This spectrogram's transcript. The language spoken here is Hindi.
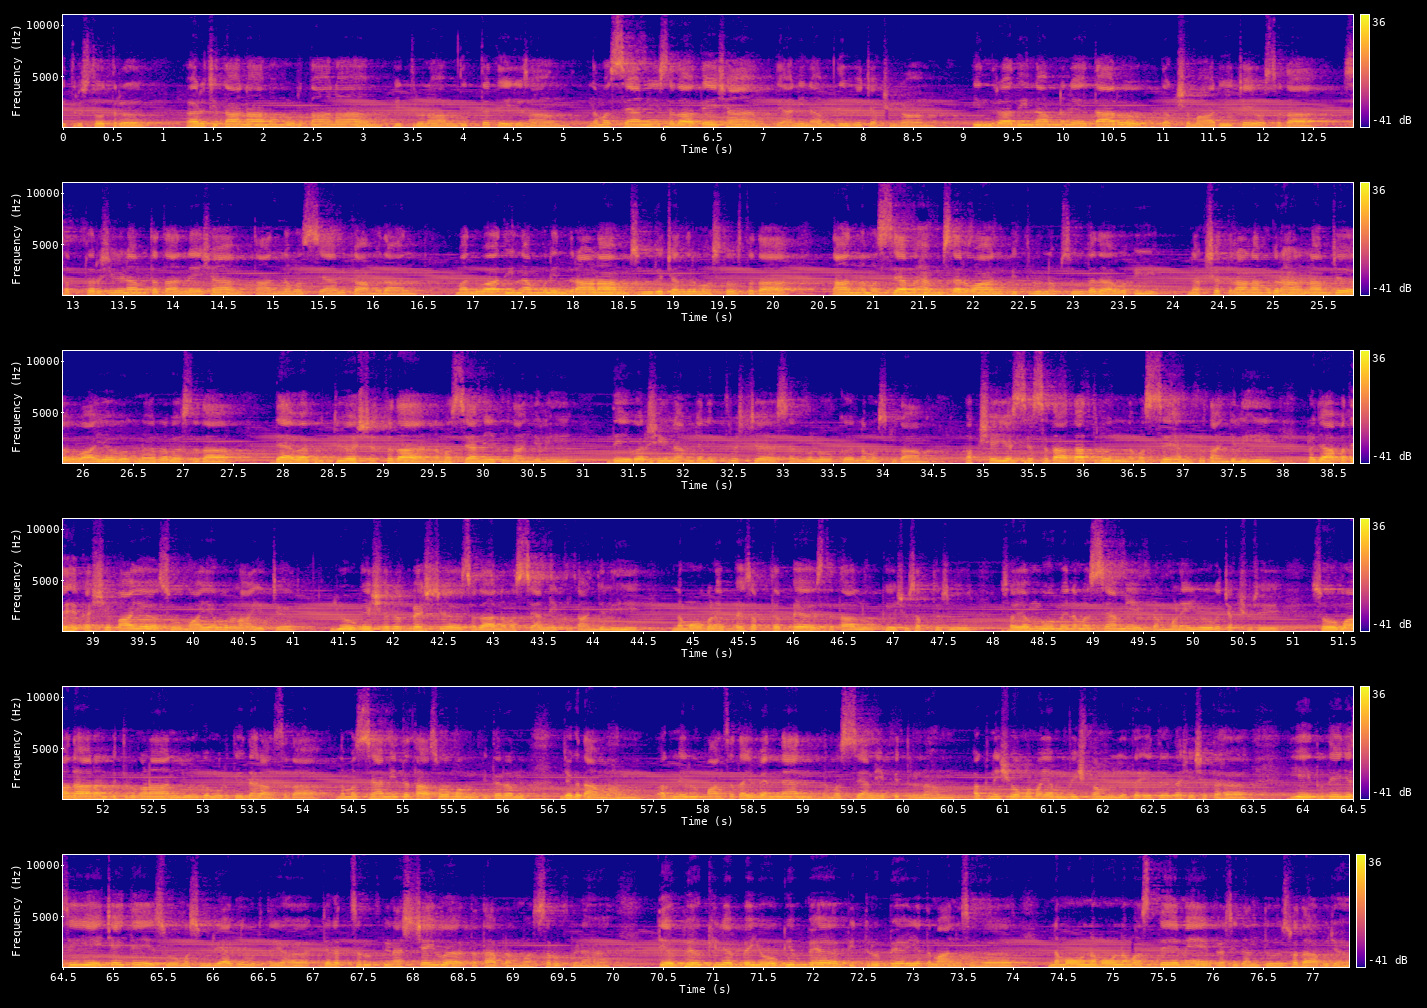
पितृस्तोत्र। अर्चितानाममूर्तानां पितॄणां दीप्ततेजसां, नमस्यामि सदा तेषां, ध्यानिनां दिव्यचक्षुषाम् इन्द्रादीनां नेतारो दक्षमारीचयोस्तदा सप्तर्षीणां तथा अन्येषां, तान् नमस्यामि कामदान्, मन्वादीनां मुनीन्द्राणां, सूर्यचन्द्रमस्तोस्तदा सर्वान् पितॄनप्सु ददावपि नक्षत्राणां ग्रहाणां च देवपृथ्व्यश्च तदा नमस्यामि कृताञ्जलिः। देवर्षीणां जनितृश्च सर्वलोकनमस्कृताम्। अक्षयस्य सदा दातॄन् नमस्येऽहं कृताञ्जलिः। प्रजापतेः कश्यपाय सोमाय वरुणा च योगेश्वरभ्यश्च सदा नमस्यामि कृताञ्जलिः। नमो गणेभ्यः सप्तभ्यस्तथा लोकेषु सप्तसु। स्वयंभू मे नमस्यामि ब्रह्मणे योगचक्षुषे। सोमाधारान् पितृगणान् योगमूर्तिधरान् सदा नमस्यामि तथा सोमं पितरं जगदामहम् अग्निरूपान् सदैवन्यान् नमस्यामि पितॄनहम्। अग्निशोममयं विश्वं यत एतदशेषतः। ये तु तेजसि, ये चैते सोमसूर्याग्निमूर्तयः। जगत्स्वरूपिणश्चैव तथा ब्रह्मस्वरूपिणः। तेभ्योऽखिलेभ्ययोगिभ्यः पितृभ्य यतमानसः। नमो नमो नमस्ते मे प्रसिदन्तु स्वदाभुजः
